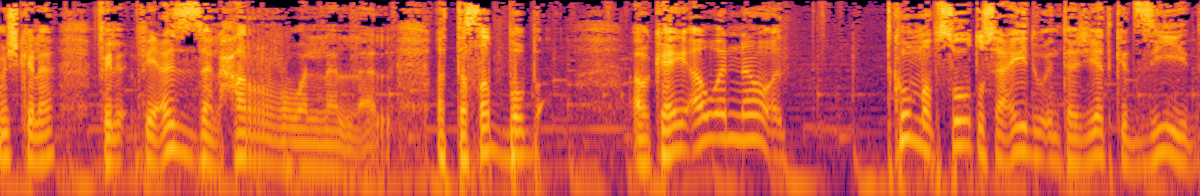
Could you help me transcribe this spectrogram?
مشكلة في في عز الحر ولا ال- ال- التصبب okay؟ أو أنه تكون مبسوط وسعيد وإنتاجيتك تزيد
